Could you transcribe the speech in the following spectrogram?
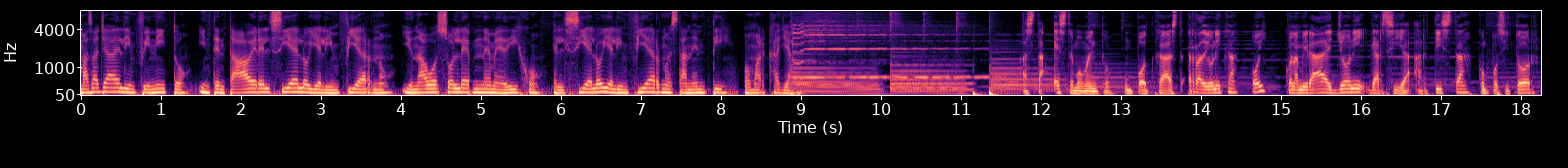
más allá del infinito, intentaba ver el cielo y el infierno, y una voz solemne me dijo, el cielo y el infierno están en ti, Omar Callao. Hasta este momento, un podcast Radiónica, hoy con la mirada de Johnny García, artista, compositor,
